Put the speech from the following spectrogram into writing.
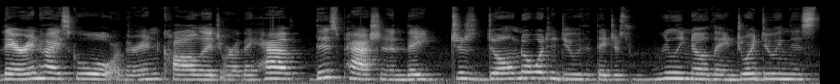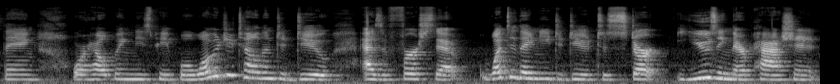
they're in high school or they're in college or they have this passion and they just don't know what to do with it? They just really know they enjoy doing this thing or helping these people. What would you tell them to do as a first step what do they need to do to start using their passion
